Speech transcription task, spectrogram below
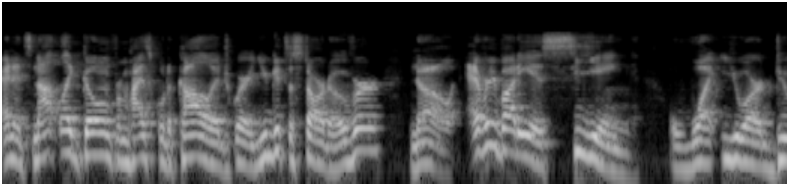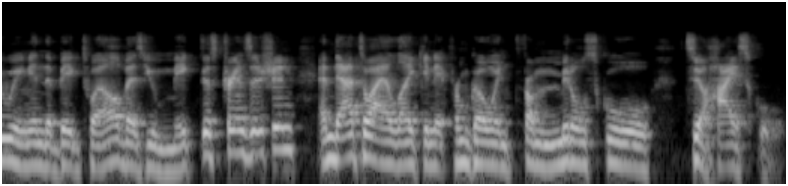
And it's not like going from high school to college where you get to start over. No, everybody is seeing what you are doing in the Big 12 as you make this transition. And that's why I liken it from going from middle school to high school.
